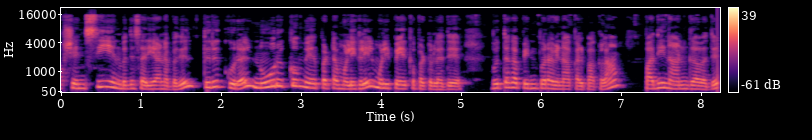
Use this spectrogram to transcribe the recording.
ஆப்ஷன் சி என்பது சரியான பதில். திருக்குறள் நூறுக்கும் மேற்பட்ட மொழிகளில் மொழிபெயர்க்கப்பட்டுள்ளது. புத்தக பின்புற வினாக்கள் பார்க்கலாம். பதினான்காவது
